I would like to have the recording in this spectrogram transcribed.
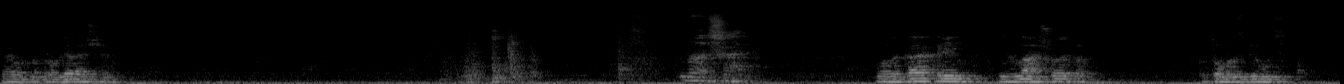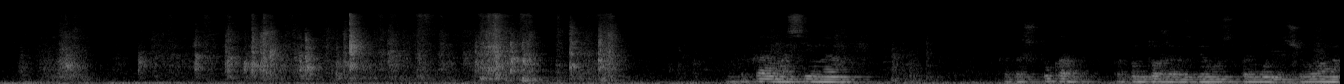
Такая вот направляющая. Дальше. Вот такая хрень. Не знаю, что это. Потом разберусь. Такая массивная эта штука. Потом тоже разберусь, пойму для чего она.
